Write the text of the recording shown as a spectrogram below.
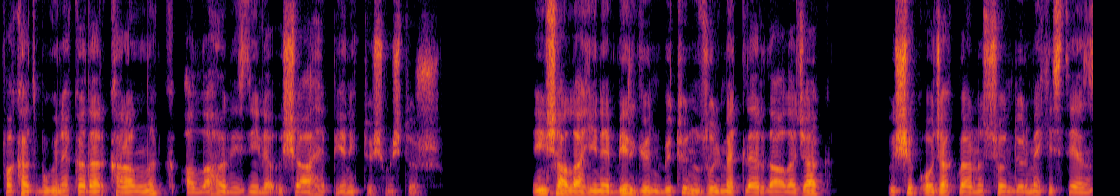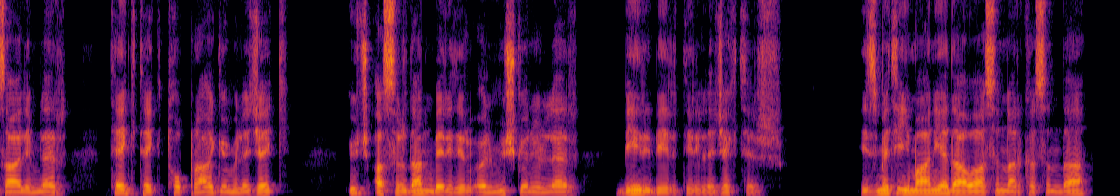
Fakat bugüne kadar karanlık Allah'ın izniyle ışığa hep yenik düşmüştür. İnşallah yine bir gün bütün zulmetler dağılacak, ışık ocaklarını söndürmek isteyen zalimler tek tek toprağa gömülecek, üç asırdan beridir ölmüş gönüller bir bir dirilecektir. Hizmeti imaniye davasının arkasında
